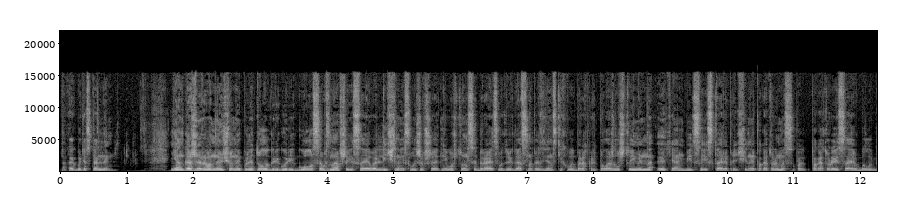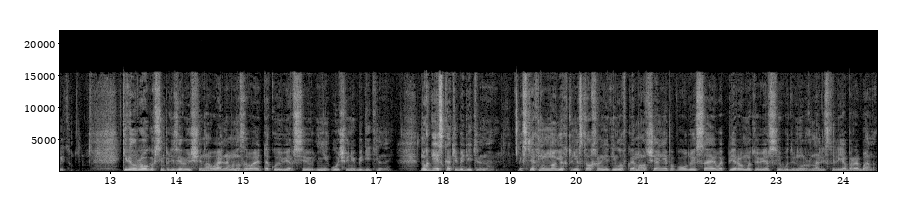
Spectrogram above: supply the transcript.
А как быть остальным? Неангажированный ученый-политолог Григорий Голосов, знавший Исаева лично и слышавший от него, что он собирается выдвигаться на президентских выборах, предположил, что именно эти амбиции стали причиной, по, которым, по которой Исаев был убит. Кирилл Рогов, симпатизирующий Навальному, называет такую версию не очень убедительной. Но где искать убедительную? Из тех немногих, кто не стал хранить неловкое молчание по поводу Исаева, первым эту версию выдвинул журналист Илья Барабанов.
